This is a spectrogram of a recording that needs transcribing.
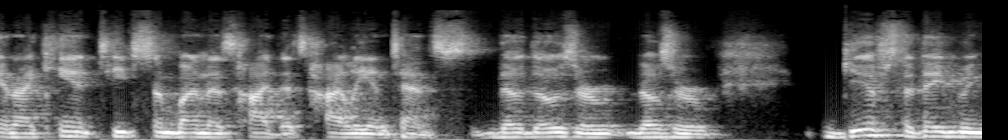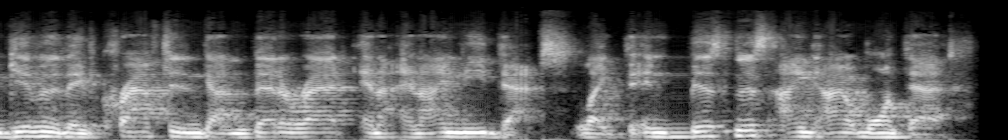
and I can't teach somebody that's high that's highly intense. Those are those are gifts that they've been given that they've crafted and gotten better at, and and I need that. Like in business, I I want that.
